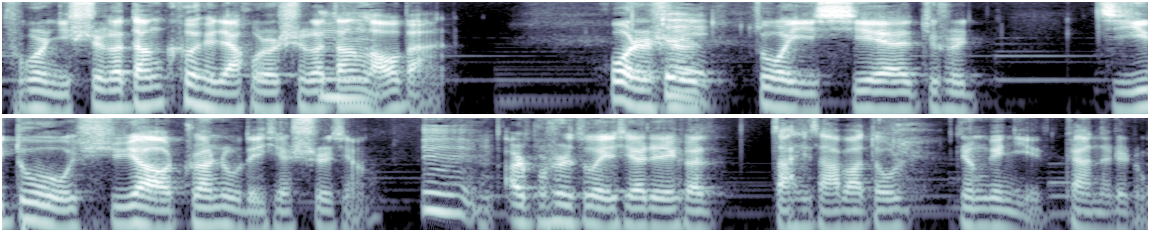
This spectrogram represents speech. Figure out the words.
富贵，你适合当科学家，或者适合当嗯。老板，或者是做一些就是极度需要专注的一些事情，嗯，而不是做一些这个杂七杂八都扔给你干的这种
